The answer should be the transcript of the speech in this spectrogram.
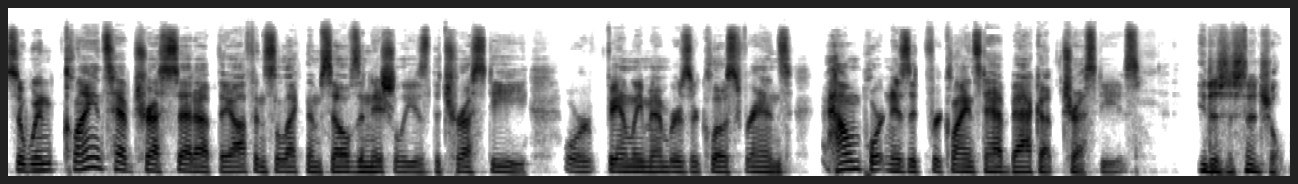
So, when clients have trusts set up, they often select themselves initially as the trustee or family members or close friends. How important is it for clients to have backup trustees? It is essential.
